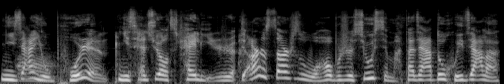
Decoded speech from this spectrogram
你家有仆人，你才需要拆礼日。二十四、二十五号不是休息嘛，大家都回家了，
